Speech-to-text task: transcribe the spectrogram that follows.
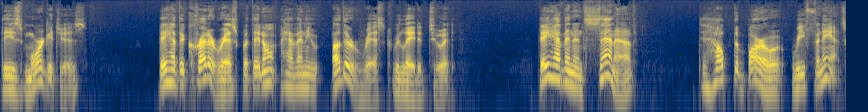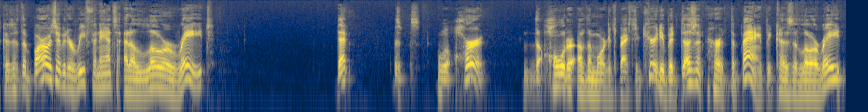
these mortgages, they have the credit risk, but they don't have any other risk related to it. They have an incentive to help the borrower refinance. Because if the borrower is able to refinance at a lower rate, that will hurt the holder of the mortgage backed security, but doesn't hurt the bank because the lower rate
